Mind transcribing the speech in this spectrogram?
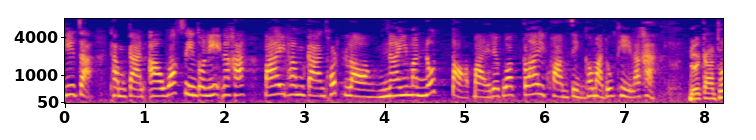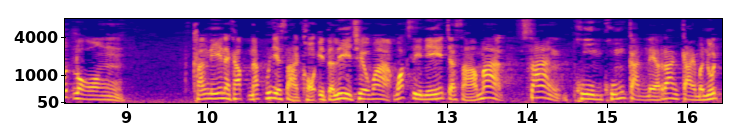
ที่จะทำการเอาวัคซีนตัวนี้นะคะ ไปทำการทดลองในมนุษย์ต่อไป เรียกว่าใกล้ความจริงเข้ามาทุกทีแล้วค่ะ โดยการทดลองครั้งนี้นะครับนักวิทยาศาสตร์ของอิตาลีเชื่อว่า วัคซีนนี้จะสามารถสร้างภูมิคุ้มกันในร่างกายมนุษย์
